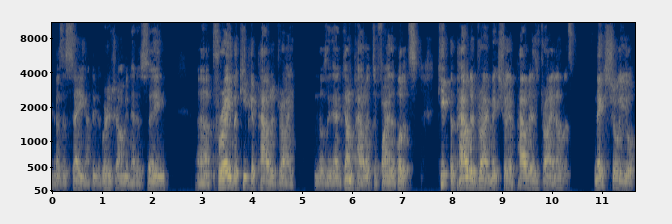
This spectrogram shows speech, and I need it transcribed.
You know, as a saying, I think the British Army had a saying, uh, pray, but keep your powder dry. And those they had gunpowder to fire the bullets. Keep the powder dry. Make sure your powder is dry. In other words, make sure your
